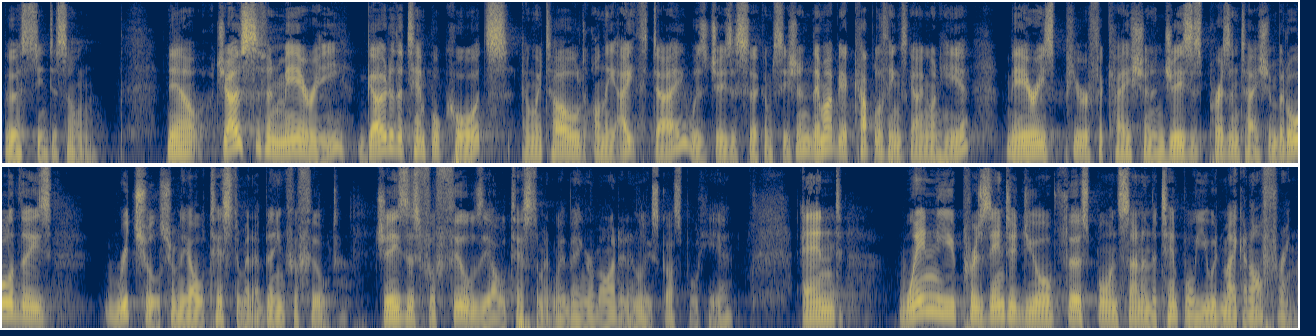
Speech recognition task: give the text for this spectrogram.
Bursts into song. Now, Joseph and Mary go to the temple courts, and we're told on the eighth day was Jesus' circumcision. There might be a couple of things going on here Mary's purification and Jesus' presentation, but all of these rituals from the Old Testament are being fulfilled. Jesus fulfills the Old Testament, we're being reminded in Luke's Gospel here. And when you presented your firstborn son in the temple, you would make an offering.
